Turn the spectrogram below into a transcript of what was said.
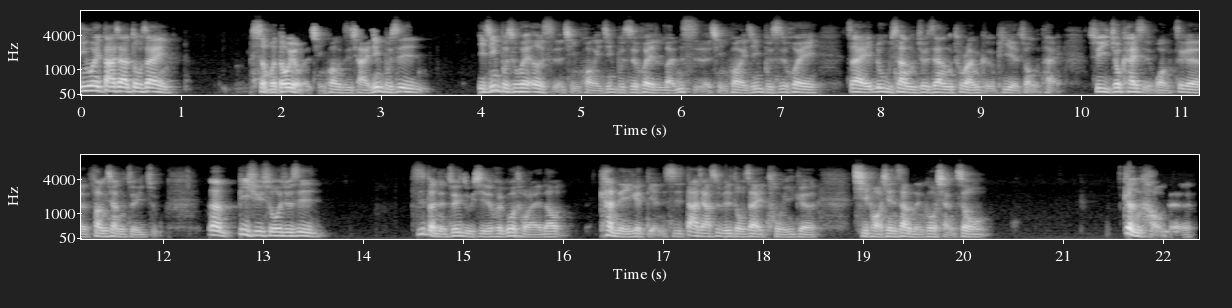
因为大家都在什么都有的情况之下，已经不是。已经不是会饿死的情况，已经不是会冷死的情况，已经不是会在路上就这样突然嗝屁的状态，所以就开始往这个方向追逐。那必须说，就是资本的追逐，其实回过头来到看的一个点是，大家是不是都在同一个起跑线上，能够享受更好的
